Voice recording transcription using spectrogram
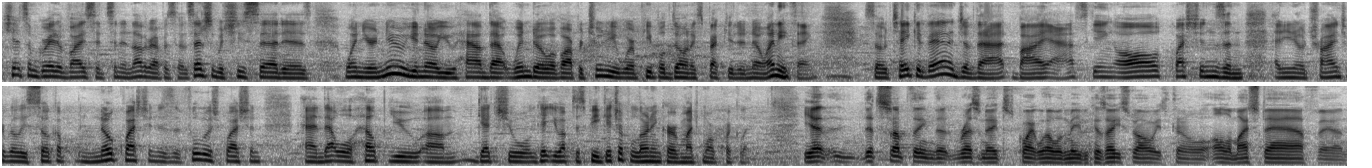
She had some great advice. It's in another episode. Essentially, what she said is, when you're new, you know you have that window of opportunity where people don't expect you to know anything. So take advantage of that by asking all questions and, and you know trying to really soak up. No question is a foolish question, and that will help you um, get you get you up to speed, get you up the learning curve much more quickly. Yeah, that's something that resonates quite well with me because I used to always tell all of my staff and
